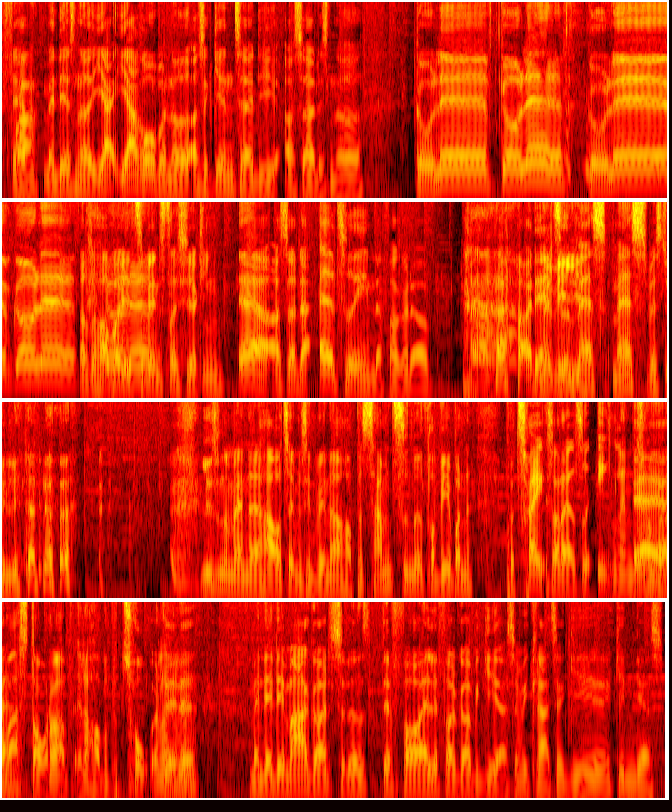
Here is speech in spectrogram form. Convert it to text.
fra... Ja, men det er sådan noget, jeg, jeg råber noget, og så gentager de, og så er det sådan noget, go left, go left, go left, go left. Og så hopper I left. til venstre i cirklen. Ja, ja, og så er der altid en, der fucker det op. og det er altid vilje. Mads. Mads, hvis du lytter nu. Ligesom når man øh, har aftalt med sine venner og hopper på samme tid ned fra vipperne. På tre, så er der altid en eller anden Ja, ja, ja. ja. der bare står derop, eller hopper på to, eller det et er eller det. Men ja, det er meget godt, så det, det får alle folk op i gear, og så er vi klar til at give, uh, give den gas.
